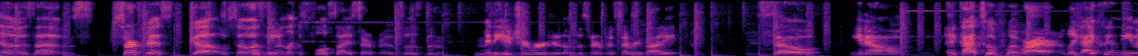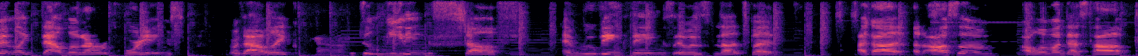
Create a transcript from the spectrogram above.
it was uh, a Surface Go, so it wasn't even like a full size Surface. It was the miniature version of the Surface. Everybody, so you know, it got to a point where I like I couldn't even like download our recordings without like yeah deleting stuff and moving things. It was nuts, but I got an awesome all-in-one desktop.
